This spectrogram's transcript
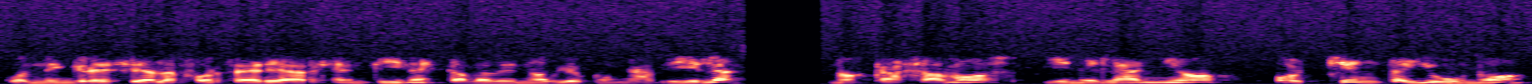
cuando ingresé a la Fuerza Aérea Argentina estaba de novio con Gabriela nos casamos y en el año 81,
